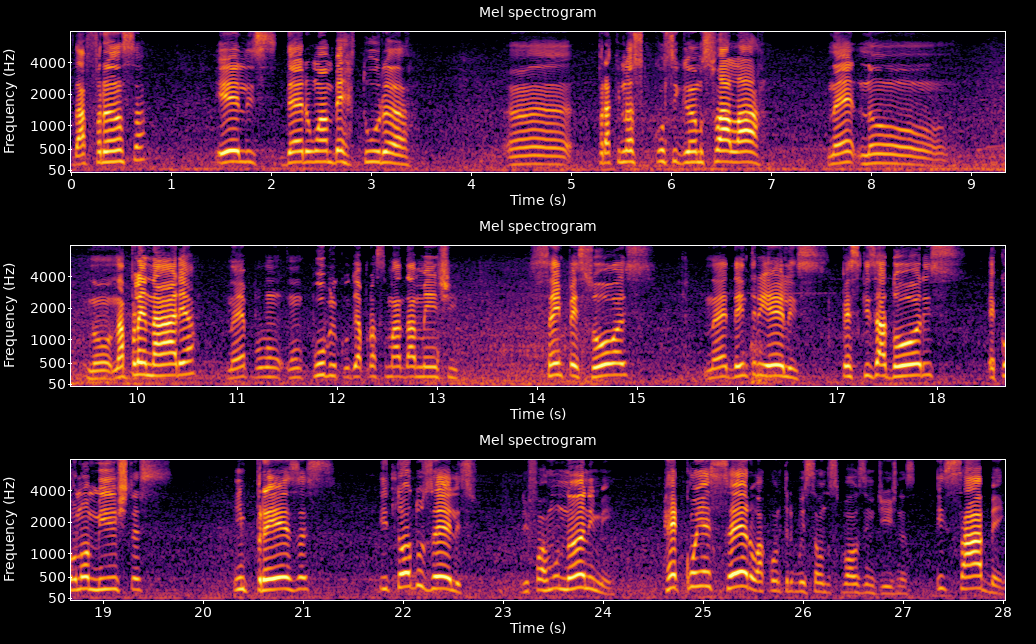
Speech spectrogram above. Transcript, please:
da França. Eles deram uma abertura uh, para que nós consigamos falar né, no, no, na plenária né, para um, um, público de aproximadamente 100 pessoas, né, dentre eles pesquisadores, economistas, empresas e todos eles, de forma unânime, reconheceram a contribuição dos povos indígenas e sabem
